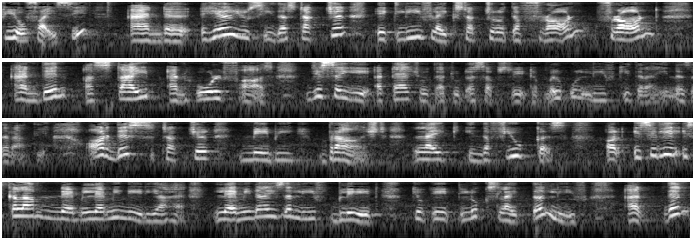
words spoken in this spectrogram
phaeophyce and uh, here you see the structure. A leaf like structure of the frond frond and then a and holdfast जिससे ये अटैच होता टू द सबस्ट्रेट बिल्कुल लीफ की तरह ही नज़र आती है। और this structure may be branched like in the Fucus और इसीलिए इसका नाम लेमिनेरिया है। Lamina is a leaf blade क्योंकि it looks like the leaf and then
